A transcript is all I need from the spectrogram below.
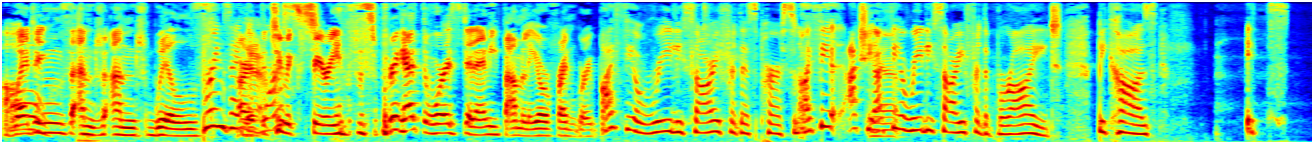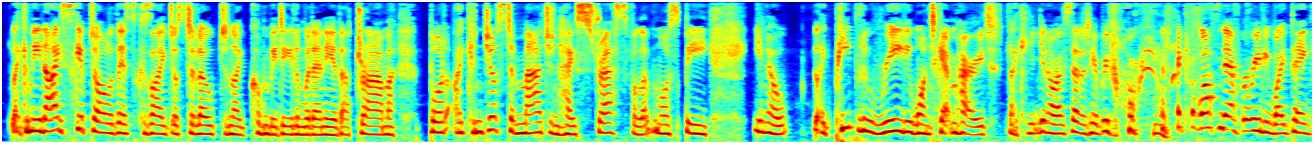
oh. weddings and and wills Brings out are the the two experiences bring out the worst in any family or friend group. I feel really sorry for this person. I feel actually, I feel really sorry for the bride because it's like I mean, I skipped all of this because I just eloped and I couldn't be dealing with any of that drama. But I can just imagine how stressful it must be. You know. Like people who really want to get married, like you know, I've said it here before. like it wasn't ever really my thing,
